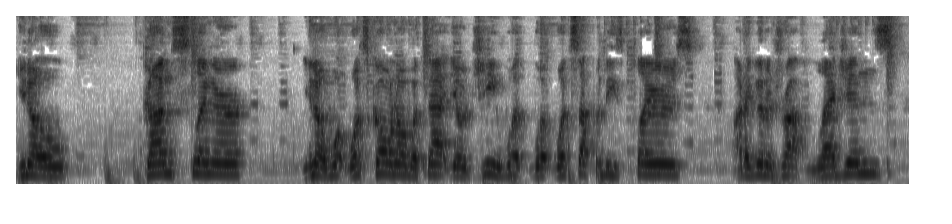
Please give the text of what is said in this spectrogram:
you know, gunslinger. You know what, what's going on with that? Yo, G, what, what what's up with these players? Are they going to drop legends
